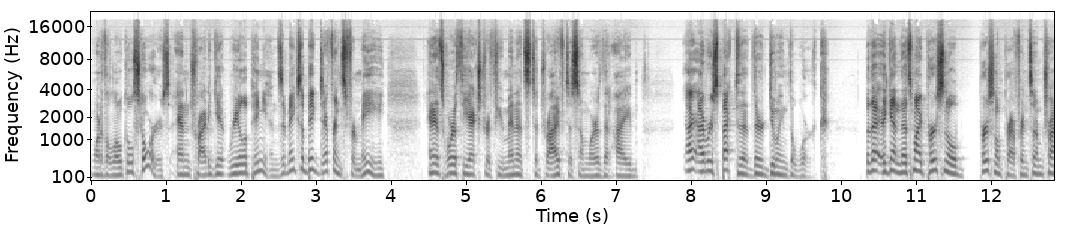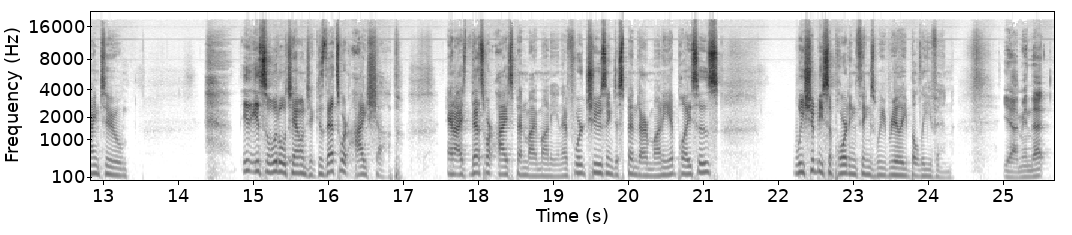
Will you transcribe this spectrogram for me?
one of the local stores and try to get real opinions. It makes a big difference for me, and it's worth the extra few minutes to drive to somewhere that I I, I respect that they're doing the work. But that, again, that's my personal personal preference. I'm trying to. It, it's a little challenging because that's where I shop, and I that's where I spend my money. And if we're choosing to spend our money at places, we should be supporting things we really believe in. Yeah, I mean that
